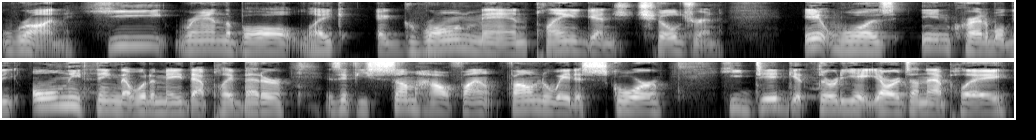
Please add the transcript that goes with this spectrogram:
run. He ran the ball like a grown man playing against children. It was incredible. The only thing that would have made that play better is if he somehow found, found a way to score. He did get 38 yards on that play.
